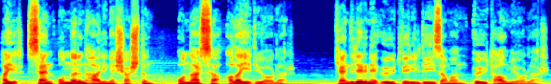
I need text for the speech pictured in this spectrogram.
Hayır, sen onların haline şaştın. Onlarsa alay ediyorlar. Kendilerine öğüt verildiği zaman öğüt almıyorlar.''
